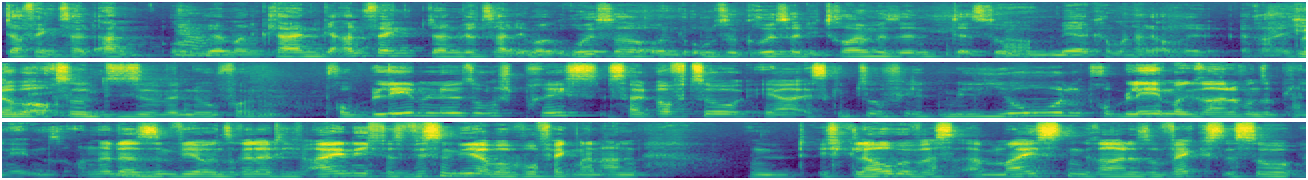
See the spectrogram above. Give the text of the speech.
da fängt es halt an. Und Ja. wenn man klein anfängt, dann wird es halt immer größer und umso größer die Träume sind, desto mehr kann man halt auch er erreichen. Ich glaube auch so, diese, wenn du von Problemlösung sprichst, ist halt oft so, ja, es gibt so viele Millionen Probleme gerade auf unserem Planeten. So, ne? Da sind wir uns relativ einig, das wissen wir, aber wo fängt man an? Und ich glaube, was am meisten gerade so wächst, ist so,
